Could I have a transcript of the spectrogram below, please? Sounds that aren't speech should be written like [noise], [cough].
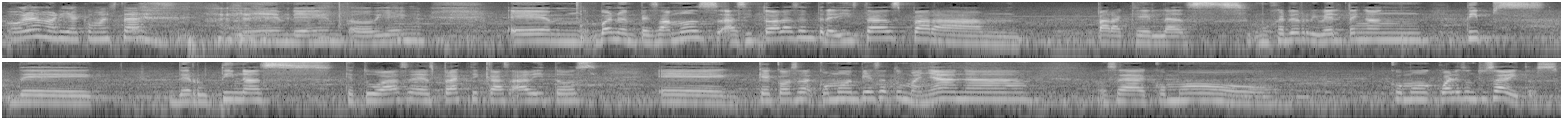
Hola María, ¿cómo estás? [laughs] bien, bien, todo bien. bueno, empezamos así todas las entrevistas para para que las mujeres Rivel tengan tips de, rutinas que tú haces, prácticas, hábitos, eh, qué cosa, cómo empieza tu mañana, o sea, cómo, cómo, cuáles son tus hábitos.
